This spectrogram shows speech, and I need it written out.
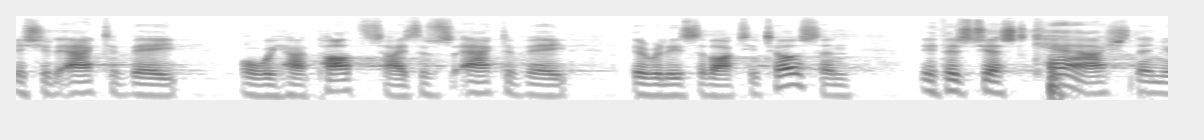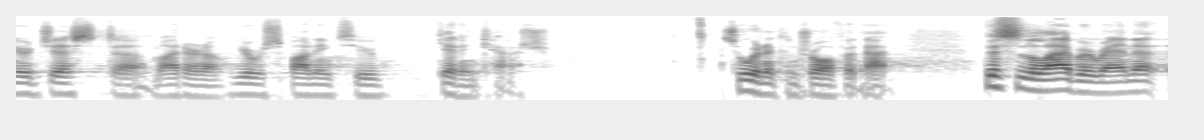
it should activate, or we hypothesize this will activate the release of oxytocin. If it's just cash, then you're just, um, I don't know, you're responding to getting cash. So we're going to control for that. This is the lab we ran it,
